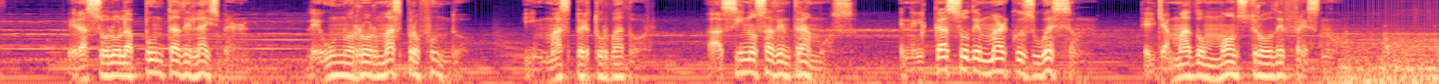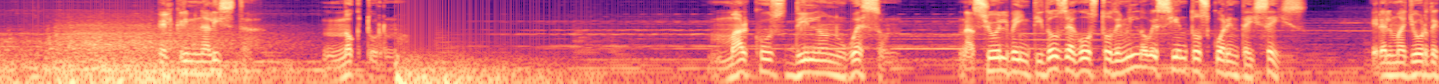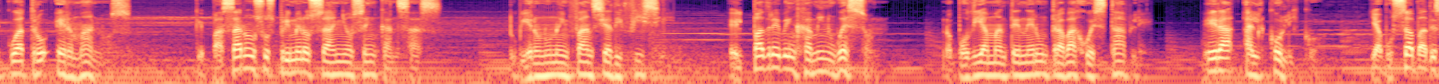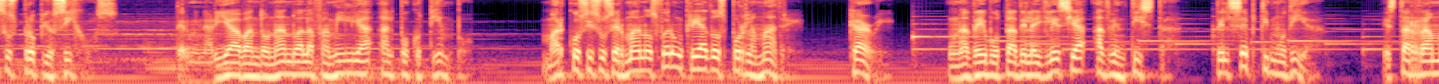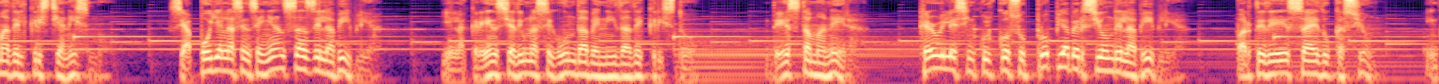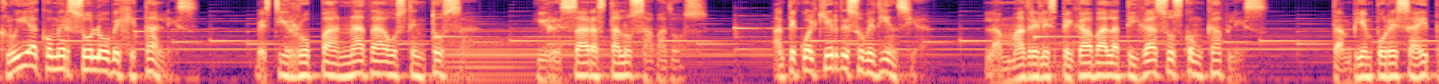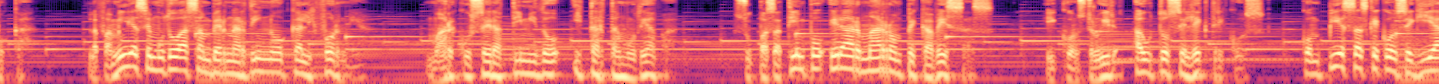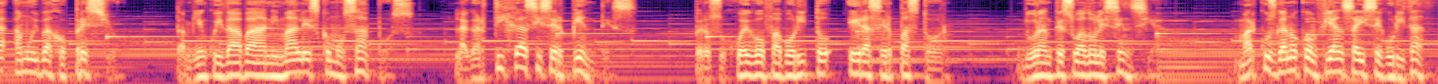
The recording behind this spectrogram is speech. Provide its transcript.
era solo la punta del iceberg de un horror más profundo y más perturbador. Así nos adentramos en el caso de Marcus Wesson, el llamado monstruo de Fresno. El criminalista nocturno. Marcus Dillon Wesson nació el 22 de agosto de 1946. Era el mayor de cuatro hermanos que pasaron sus primeros años en Kansas. Tuvieron una infancia difícil. El padre Benjamin Wesson no podía mantener un trabajo estable. Era alcohólico y abusaba de sus propios hijos. Terminaría abandonando a la familia al poco tiempo. Marcos y sus hermanos fueron criados por la madre, Carrie, una devota de la iglesia adventista del séptimo día. Esta rama del cristianismo se apoya en las enseñanzas de la Biblia y en la creencia de una segunda venida de Cristo. De esta manera, Carrie les inculcó su propia versión de la Biblia. Parte de esa educación incluía comer solo vegetales, vestir ropa nada ostentosa y rezar hasta los sábados. Ante cualquier desobediencia, la madre les pegaba latigazos con cables. También por esa época, la familia se mudó a San Bernardino, California. Marcus era tímido y tartamudeaba. Su pasatiempo era armar rompecabezas y construir autos eléctricos con piezas que conseguía a muy bajo precio. También cuidaba animales como sapos, lagartijas y serpientes, pero su juego favorito era ser pastor. Durante su adolescencia, Marcus ganó confianza y seguridad.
